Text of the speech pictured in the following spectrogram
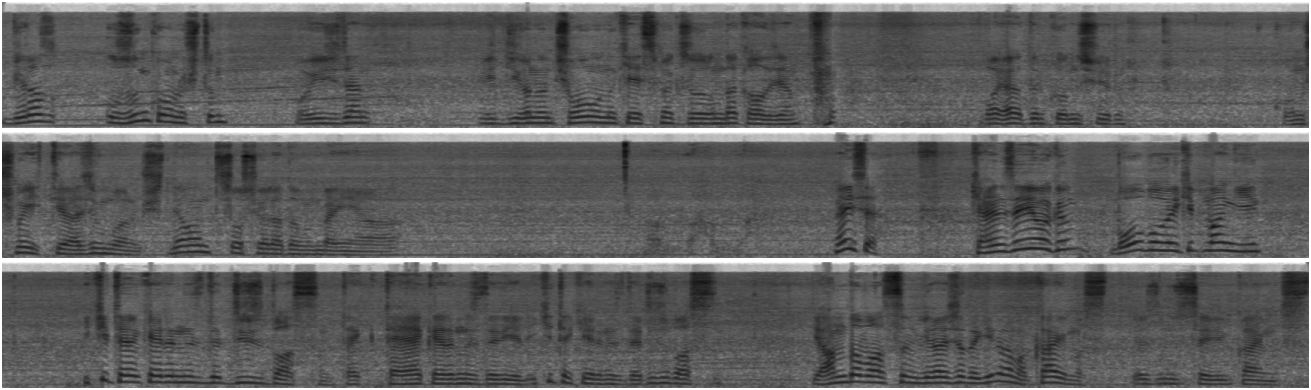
Biraz uzun konuştum. O yüzden videonun çoğunu kesmek zorunda kalacağım. Bayağıdır konuşuyorum. Konuşma ihtiyacım varmış. Ne antisosyal adamım ben ya. Allah Allah. Neyse. Kendinize iyi bakın. Bol bol ekipman giyin. İki tekeriniz de düz bassın. Tek tekeriniz de değil. iki tekeriniz de düz bassın. Yanda bassın viraja da girin ama kaymasın. Gözünüzü seveyim kaymasın.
